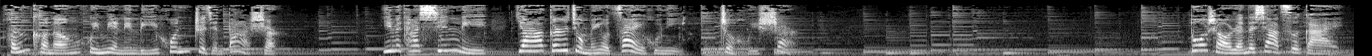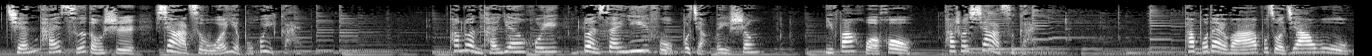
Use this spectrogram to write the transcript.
很可能会面临离婚这件大事儿，因为他心里压根儿就没有在乎你这回事儿。多少人的下次改潜台词都是下次我也不会改。他乱弹烟灰，乱塞衣服，不讲卫生，你发火后，他说下次改。他不带娃，不做家务，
